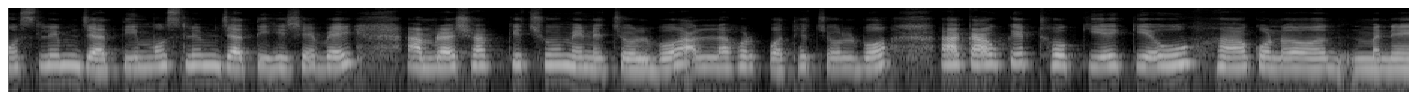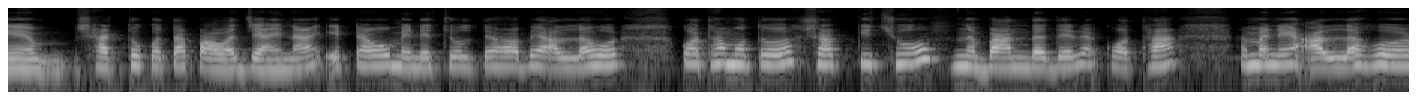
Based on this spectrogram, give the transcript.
মুসলিম জাতি মুসলিম জাতি হিসেবেই আমরা সব কিছু মেনে চলবো, আল্লাহর পথে চলবো। কাউকে ঠকিয়ে কেউ কোনো মানে সার্থকতা পাওয়া যায় না। এটাও মেনে চলতে হবে। আল্লাহর কথা মতো সব কিছু বান্দাদের কথা। মানে আল্লাহর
